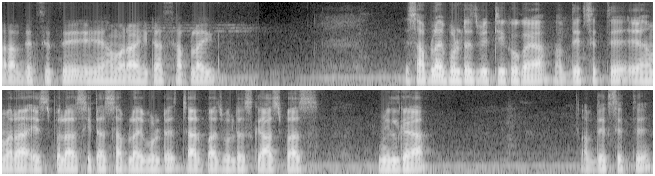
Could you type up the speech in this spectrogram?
और आप देख सकते हैं, यह हमारा हीटर सप्लाई सप्लाई वोल्टेज भी ठीक हो गया, आप देख सकते हैं ये हमारा S plus heater supply voltage चार पाँच वोल्टेज के आसपास मिल गया। आप देख सकते हैं,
